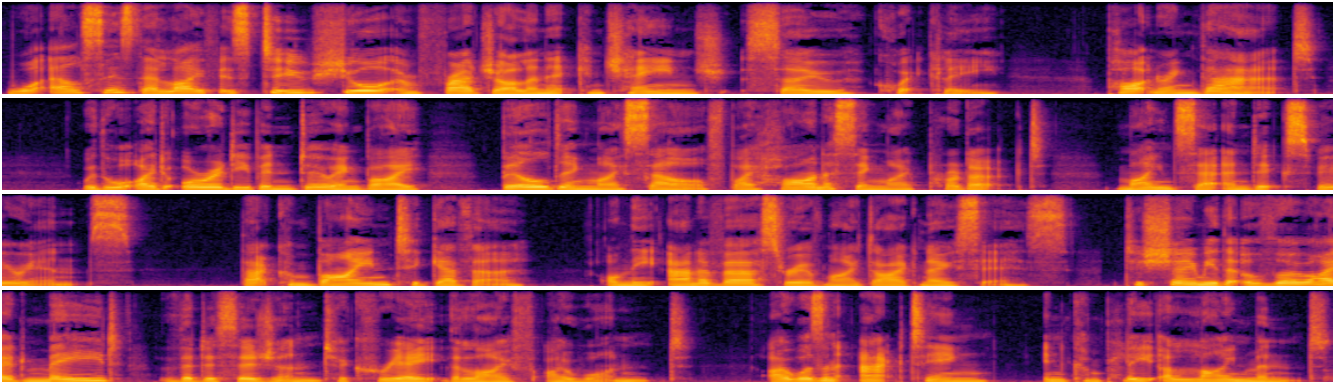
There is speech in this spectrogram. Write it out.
what else is there? Life is too short and fragile and it can change so quickly. Partnering that with what I'd already been doing by building myself, by harnessing my product mindset and experience, that combined together on the anniversary of my diagnosis to show me that although I had made the decision to create the life I want, I wasn't acting in complete alignment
